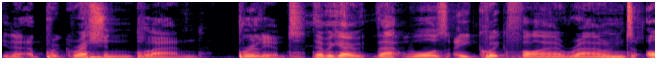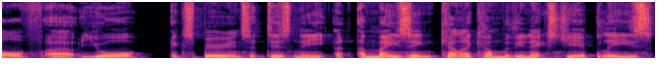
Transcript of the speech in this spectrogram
you know a progression plan? Brilliant. There we go. That was a quick fire round of uh, your experience at Disney. Amazing. Can I come with you next year, please,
